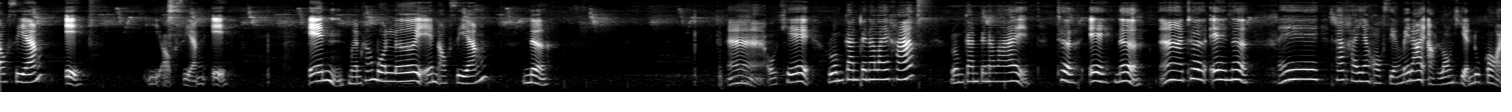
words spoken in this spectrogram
ออกเสียง a e ออกเสียง a n เหมือนข้างบนเลย n ออกเสียงเนอ่า โอเค รวมกันเป็นอะไรคะ รวมกันเป็นอะไร เธอ เอ เนออ่า เธอ เอ เนอ เอ๊ถ้าใครยังออกเสียงไม่ได้อะลองเขียนดูก่อน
